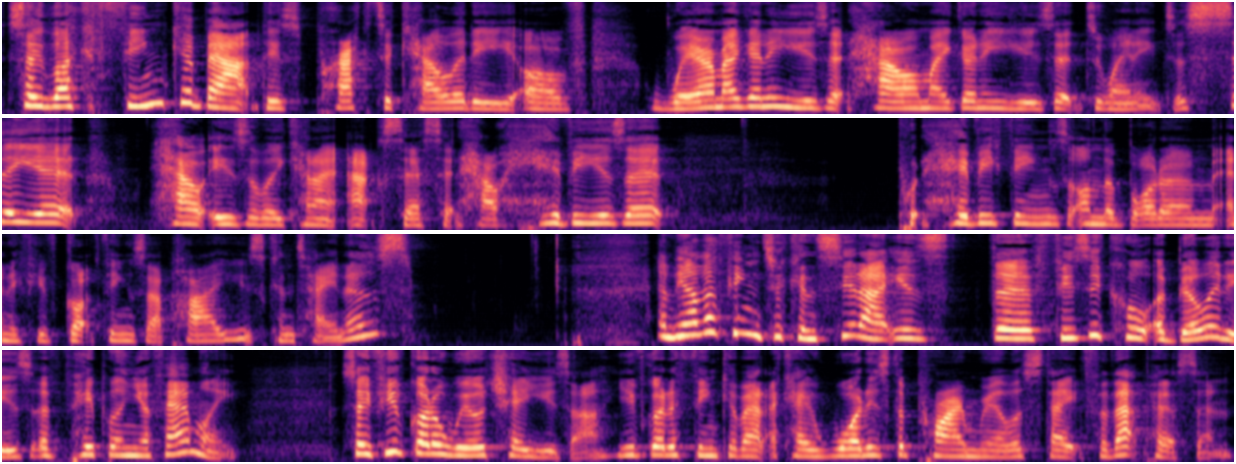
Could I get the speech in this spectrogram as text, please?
So, like, think about this practicality of where am I going to use it? How am I going to use it? Do I need to see it? How easily can I access it? How heavy is it? Put heavy things on the bottom. And if you've got things up high, use containers. And the other thing to consider is the physical abilities of people in your family. So if you've got a wheelchair user, you've got to think about okay, what is the prime real estate for that person?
